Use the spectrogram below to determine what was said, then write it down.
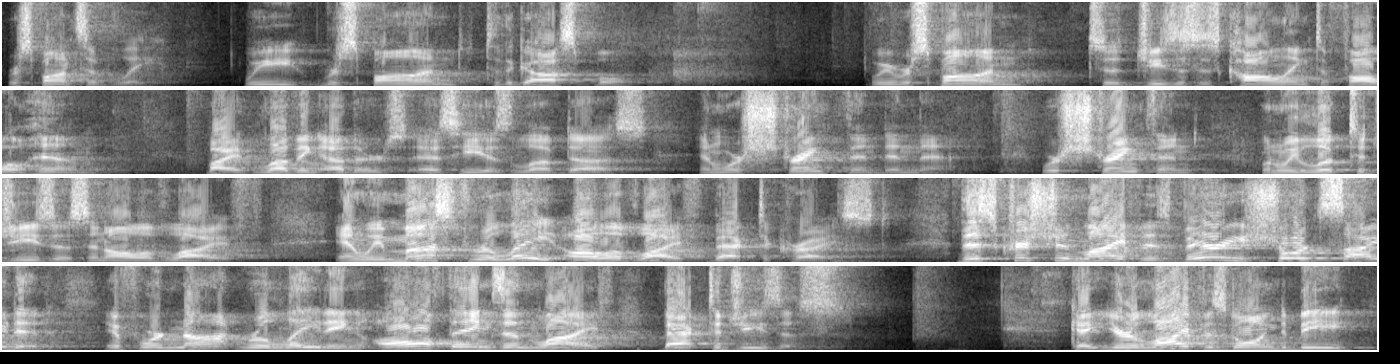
responsively. We respond to the gospel. We respond to Jesus' calling to follow him by loving others as he has loved us. And we're strengthened in that. We're strengthened when we look to Jesus in all of life. And we must relate all of life back to Christ. This Christian life is very short sighted if we're not relating all things in life back to Jesus. Okay, your life is going to be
